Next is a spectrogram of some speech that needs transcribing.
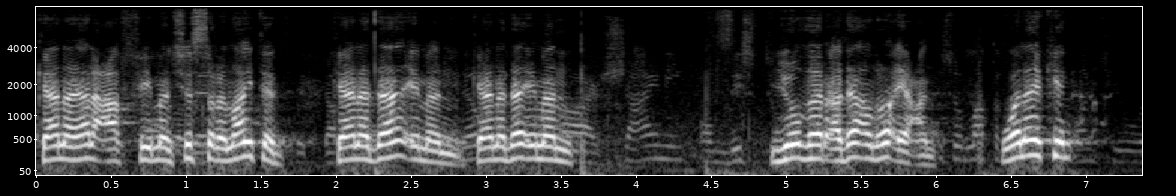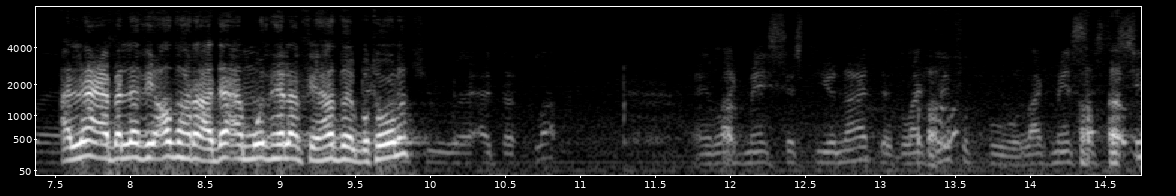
كان يلعب في مانشستر يونايتد كان دائما كان دائما يظهر اداء رائعا. ولكن اللاعب الذي أظهر اداء مذهلا في هذه City.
